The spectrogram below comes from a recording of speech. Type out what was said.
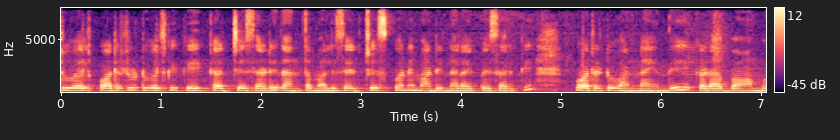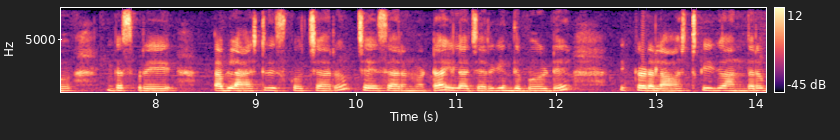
ట్వెల్వ్ క్వార్టర్ టు ట్వెల్వ్కి కేక్ కట్ చేశాడు. ఇదంతా మళ్ళీ సెట్ చేసుకొని మా డిన్నర్ అయిపోయేసరికి క్వార్టర్ టు వన్ అయింది. ఇక్కడ బాంబు ఇంకా స్ప్రే ఆ బ్లాస్ట్ తీసుకొచ్చారు చేశారనమాట ఇలా జరిగింది బర్త్డే ఇక్కడ లాస్ట్కి ఇక అందరం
